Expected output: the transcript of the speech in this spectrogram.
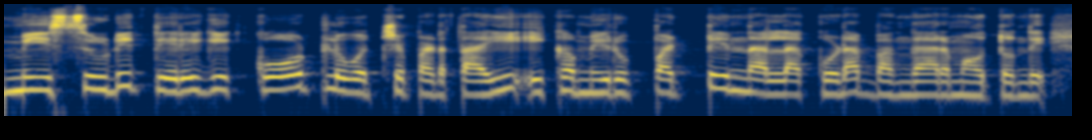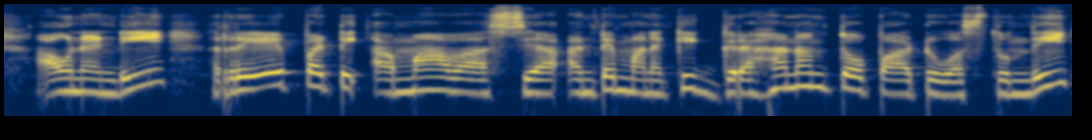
మీ సుడి తిరిగి కోట్లు వచ్చి పడతాయి. ఇక మీరు పట్టిందల్లా కూడా బంగారం అవుతుంది. అవునండి రేపటి అమావాస్య అంటే మనకి గ్రహణంతో పాటు వస్తుంది.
